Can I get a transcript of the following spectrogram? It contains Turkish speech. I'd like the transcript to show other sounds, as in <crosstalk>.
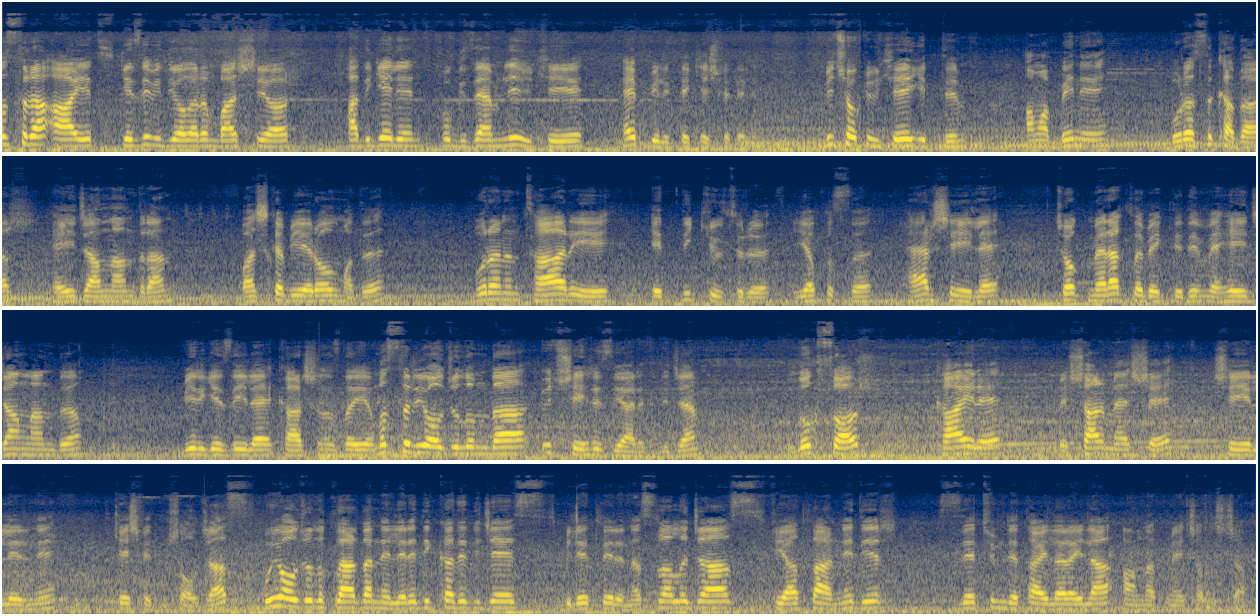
Mısır'a ait gezi videolarım başlıyor. Hadi gelin bu gizemli ülkeyi hep birlikte keşfedelim. Birçok ülkeye gittim ama beni burası kadar heyecanlandıran başka bir yer olmadı. Buranın tarihi, etnik kültürü, yapısı, her şeyiyle çok merakla beklediğim ve heyecanlandığım bir geziyle karşınızdayım. Mısır yolculuğumda 3 şehri ziyaret edeceğim. Luxor, Kahire ve Şarm şehirlerini keşfetmiş olacağız. Bu yolculuklarda nelere dikkat edeceğiz? Biletleri nasıl alacağız? Fiyatlar nedir? Size tüm detaylarıyla anlatmaya çalışacağım.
